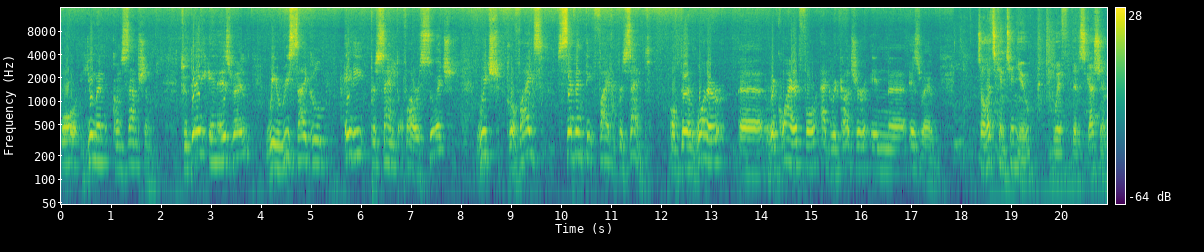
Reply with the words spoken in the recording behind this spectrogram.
for human consumption. Today in Israel, we recycle 80% of our sewage, which provides 75% of the water uh, required for agriculture in uh, Israel. So let's continue with the discussion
